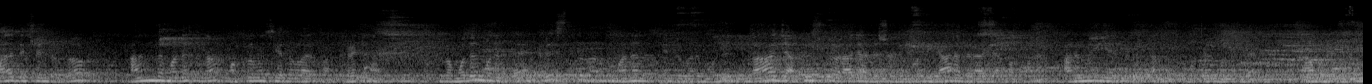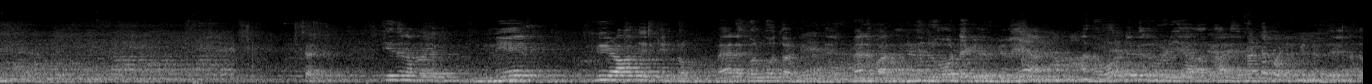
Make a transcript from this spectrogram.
மதத்தை சேர்ந்ததோ அந்த மதத்துனா மக்களும் சேர்ந்தவங்களாக இருப்பாங்க. கரெக்டா இப்போ முதல் முதல்ல கிறிஸ்துவ மதம் என்று வரும்போது ராஜா கிறிஸ்துவ ராஜா என்று சொல்லும்போது யார் அந்த ராஜா பார்ப்பாங்க அருமையாக தான் முதல் முதல்ல சரி இது நம்ம நேர் கீழாக இருக்கின்றோம். மேலே கொல்கோத்தா இருக்கின்றது. மேலே பாருங்க மூன்று ஓட்டைகள் இருக்கு இல்லையா? அந்த ஓட்டைகள் வழியாக தான் இது கட்டப்பட்டிருக்கின்றது அந்த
